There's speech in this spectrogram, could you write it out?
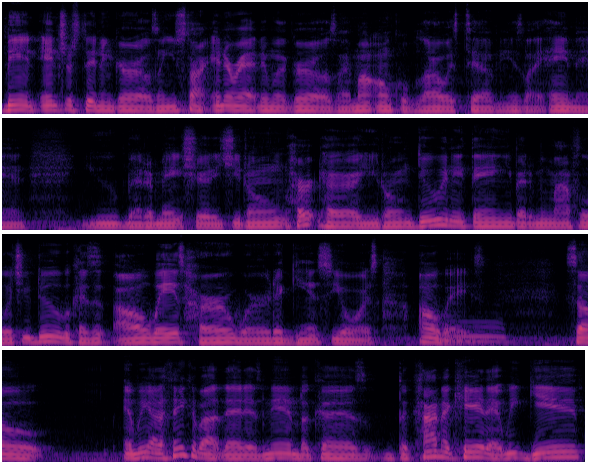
being interested in girls and you start interacting with girls, like my uncle would always tell me, he's like, hey man, you better make sure that you don't hurt her, you don't do anything, you better be mindful of what you do because it's always her word against yours, always. Mm. So, and we got to think about that as men because the kind of care that we give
